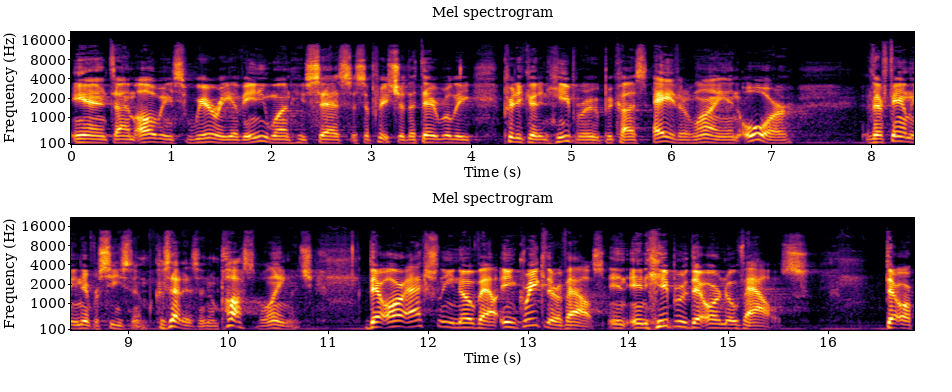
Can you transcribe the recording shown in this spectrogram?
And I'm always weary of anyone who says, as a preacher, that they're really pretty good in Hebrew because A, they're lying, or their family never sees them, because that is an impossible language. There are actually no vowels. In Greek, there are vowels. In, in Hebrew, there are no vowels. There are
